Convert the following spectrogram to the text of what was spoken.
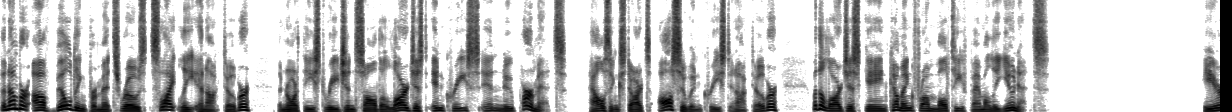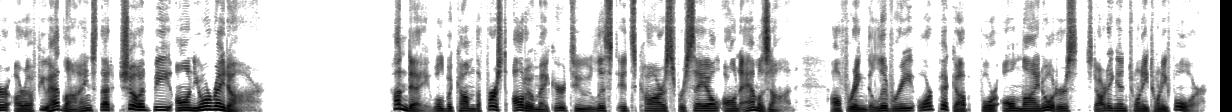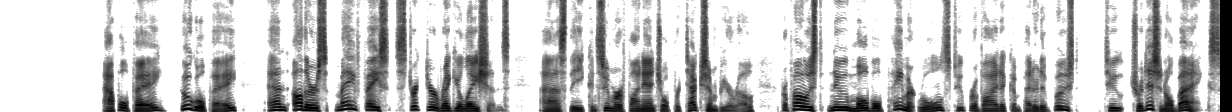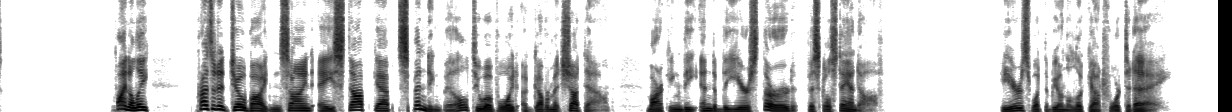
the number of building permits rose slightly in October. The Northeast region saw the largest increase in new permits. Housing starts also increased in October, with the largest gain coming from multifamily units. Here are a few headlines that should be on your radar. Hyundai will become the first automaker to list its cars for sale on Amazon, offering delivery or pickup for online orders starting in 2024. Apple Pay, Google Pay, and others may face stricter regulations as the Consumer Financial Protection Bureau proposed new mobile payment rules to provide a competitive boost to traditional banks. Finally, President Joe Biden signed a stopgap spending bill to avoid a government shutdown, marking the end of the year's third fiscal standoff. Here's what to be on the lookout for today.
